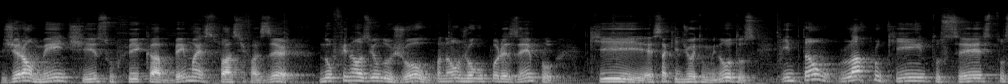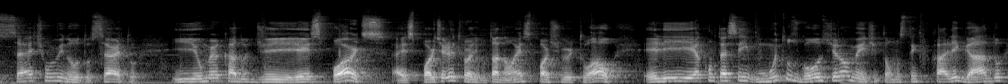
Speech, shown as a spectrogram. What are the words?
Geralmente isso fica bem mais fácil de fazer no finalzinho do jogo, quando é um jogo, por exemplo, que esse aqui de 8 minutos, então lá para o quinto, sexto, sétimo minuto, certo? E o mercado de esportes, é esporte eletrônico, tá? Não é esporte virtual, ele acontece em muitos gols geralmente, então você tem que ficar ligado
